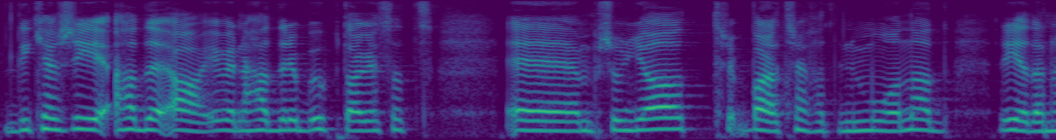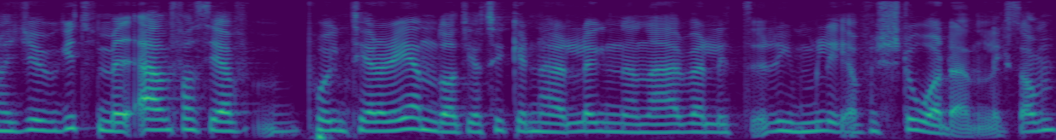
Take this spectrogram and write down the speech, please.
det kanske hade, ja, jag vet inte, hade det uppdagats att eh, en person jag tr- bara träffat en månad redan har ljugit för mig, även fast jag poängterar igen då att jag tycker den här lögnen är väldigt rimlig, jag förstår den liksom.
